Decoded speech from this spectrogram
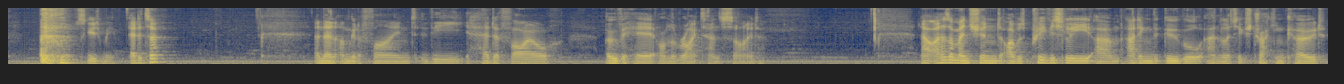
excuse me, Editor, and then I'm going to find the header file over here on the right hand side. Now, as I mentioned, I was previously um, adding the Google Analytics tracking code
